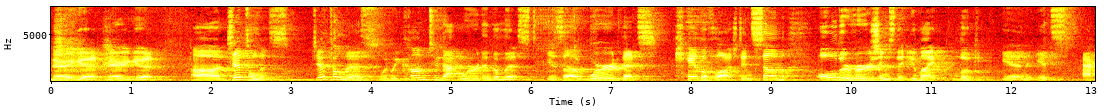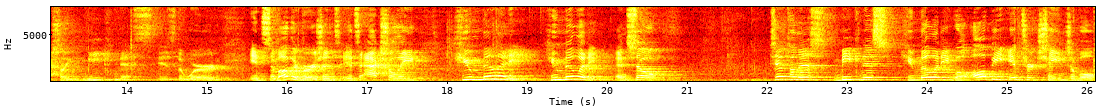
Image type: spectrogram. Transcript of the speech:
Very good, very good. Uh, gentleness. Gentleness, when we come to that word in the list, is a word that's camouflaged. In some older versions that you might look in, it's actually meekness, is the word. In some other versions, it's actually humility. Humility. And so, gentleness, meekness, humility will all be interchangeable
